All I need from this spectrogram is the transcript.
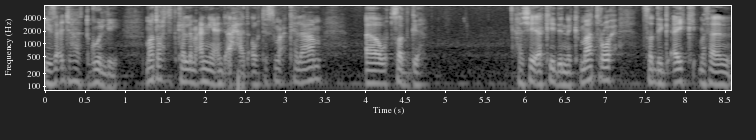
يزعجها تقول لي ما تروح تتكلم عني عند أحد أو تسمع كلام آه وتصدقه هالشيء أكيد إنك ما تروح تصدق أي. مثلا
